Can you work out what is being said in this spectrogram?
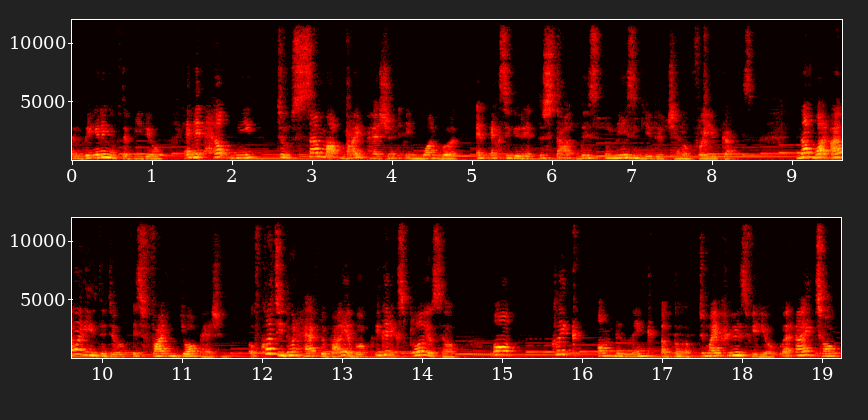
at the beginning of the video and it helped me to sum up my passion in one word and execute it to start this amazing YouTube channel for you guys. Now what I want you to do is find your passion. Of course you don't have to buy a book, you can explore yourself or click on the link above to my previous video where I talk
